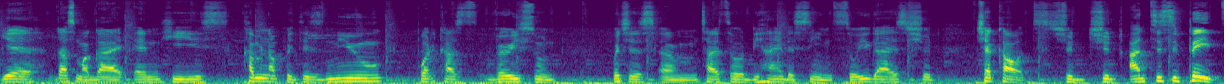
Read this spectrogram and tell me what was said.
Yeah, that's my guy, and he's coming up with his new podcast very soon, which is um, titled Behind the Scenes. So you guys should check out, should should anticipate.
